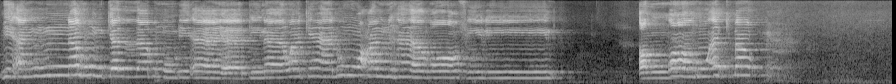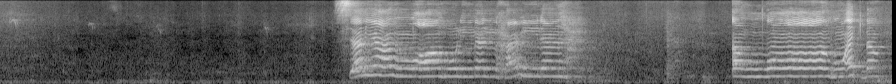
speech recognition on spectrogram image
بأنهم كذبوا بآياتنا وكانوا عنها غافلين. الله أكبر. سمع الله لمن حمده. الله أكبر.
